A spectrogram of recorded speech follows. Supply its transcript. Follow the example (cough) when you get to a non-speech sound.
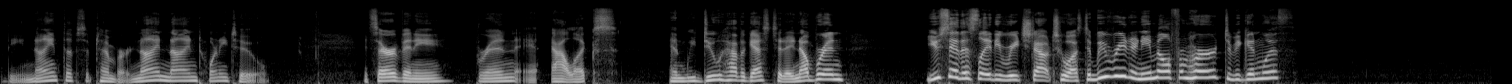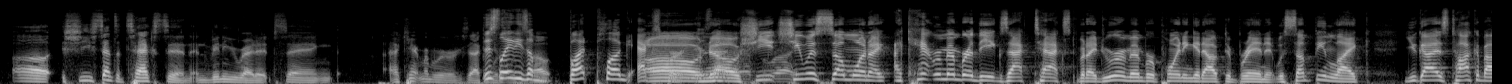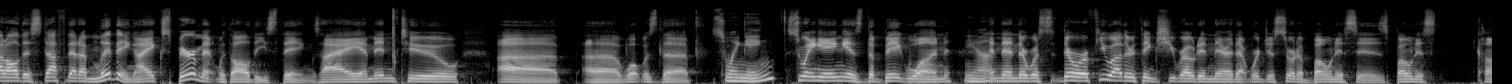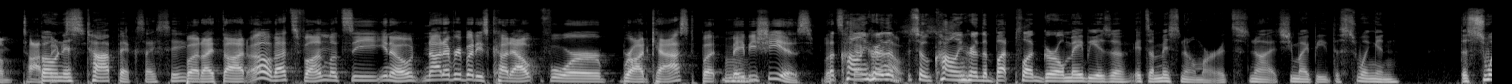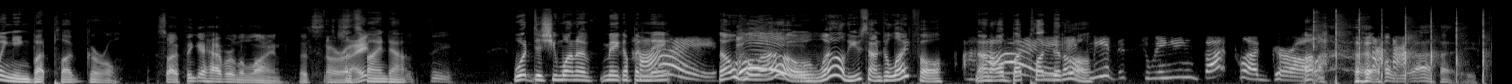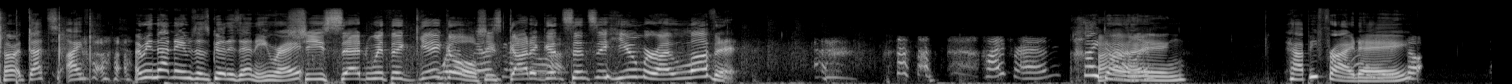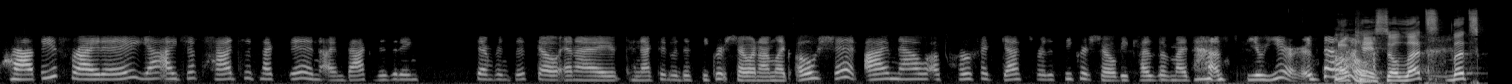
the 9th of September, 9 9 22. It's Sarah, Vinny, Bryn, Alex, and we do have a guest today. Now, Bryn, you say this lady reached out to us. Did we read an email from her to begin with? Uh, she sent a text in, and Vinny read it saying, "I can't remember exactly." This what it lady's was a butt plug expert. Oh Is no, that- she she was someone I I can't remember the exact text, but I do remember pointing it out to Bryn. It was something like you guys talk about all this stuff that I'm living. I experiment with all these things. I am into uh uh what was the swinging. swinging is the big one. Yeah. And then there was there were a few other things she wrote in there that were just sort of bonuses, bonus com- topics. Bonus topics, I see. But I thought, oh, that's fun. Let's see. You know, not everybody's cut out for broadcast, but maybe she is. Hmm. but Let's calling check her, the out. so calling her the butt plug girl maybe is a it's a misnomer. It's not. She might be the swinging, the swinging butt plug girl. So I think I have her on the line. Let's All let's- Let's find out. Let's see. What does she want to make up a name? Hi. Oh, hello. Well, you sound delightful. Not all butt plugged at all. It's me, the swinging butt plug girl. Oh, (laughs) all right. All right, that's I. I mean, that name's as good as any, right? She said with a giggle. With She's got a giggle. good sense of humor. I love it. (laughs) Hi, friends. Hi, Hi. darling. Happy Friday. So, happy Friday. Yeah, I just had to text in. I'm back visiting San Francisco and I connected with the Secret Show and I'm like, oh shit, I'm now a perfect guest for the Secret Show because of my (laughs) past few years. Oh. Okay, so let's let's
